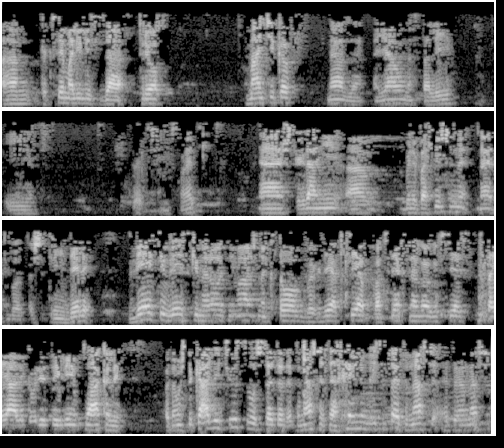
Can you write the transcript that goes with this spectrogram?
эм, как все молились за трех мальчиков, да, за Аяу, Настали и а, что когда они а, были похищены, да, это было почти три недели, весь еврейский народ, неважно кто, где, все, во всех синагогах все стояли, говорили Таилим, плакали, потому что каждый чувствовал, что это, это наше, это Ахейну это наше, это наша,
